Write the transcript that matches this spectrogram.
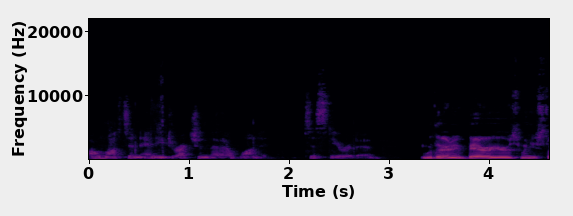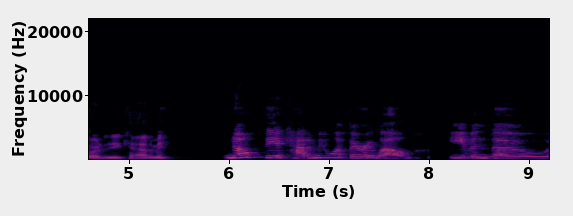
almost in any direction that I wanted to steer it in. Were there any barriers when you started the academy? No, the academy went very well, even though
